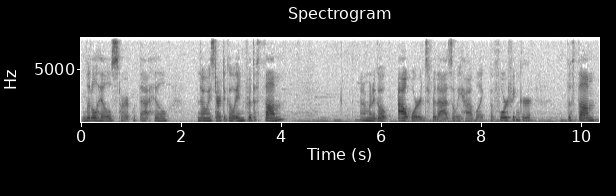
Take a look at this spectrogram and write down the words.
little hills. Start with that hill. And then we start to go in for the thumb. And I'm gonna go outwards for that. So we have like the forefinger the thumb.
